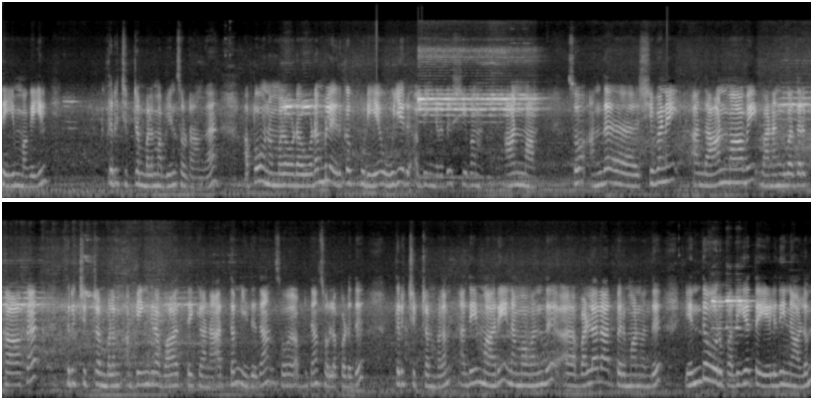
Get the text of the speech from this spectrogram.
செய்யும் வகையில் திருச்சிற்றம்பலம் அப்படின்னு சொல்கிறாங்க அப்போது நம்மளோட உடம்புல இருக்கக்கூடிய உயிர் அப்படிங்கிறது சிவம் ஆன்மா. ஸோ அந்த சிவனை அந்த ஆன்மாவை வணங்குவதற்காக திருச்சிற்றம்பலம் அப்படிங்கிற வார்த்தைக்கான அர்த்தம் இதுதான். ஸோ அப்படி தான் சொல்லப்படுது. திருச்சிற்றம்பலம். அதே மாதிரி நம்ம வந்து வள்ளலார் பெருமான் வந்து எந்த ஒரு பதிகத்தை எழுதினாலும்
